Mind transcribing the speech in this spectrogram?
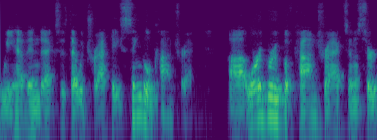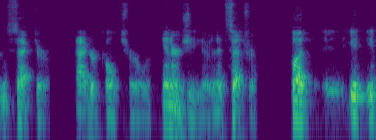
we have indexes that would track a single contract uh, or a group of contracts in a certain sector, agriculture or energy, etc. But it, it,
